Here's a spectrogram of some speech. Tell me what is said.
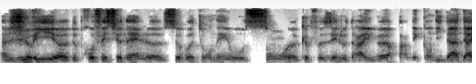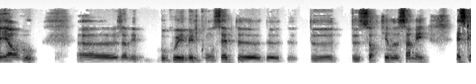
un jury de professionnels se retournait au son que faisait le driver par des candidats derrière vous. Euh, j'avais beaucoup aimé le concept de, de, de, sortir de ça, mais est-ce que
